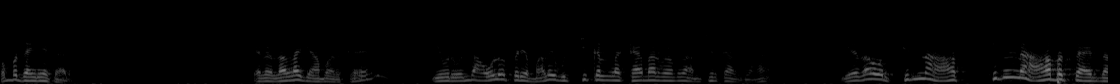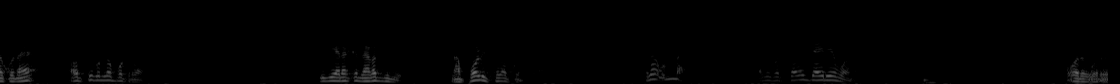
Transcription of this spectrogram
ரொம்ப தைரியக்காரர். எனக்கு நல்லா ஞாபகம் இருக்கு. இவர் வந்து அவ்வளோ பெரிய மலை உச்சிக்கல்ல கேமராமேன்களை அனுப்பிச்சிருக்காருன்னா ஏதோ ஒரு சின்ன ஆஸ் சின்ன ஆபத்து ஆயிருந்தா கூட அவர் போட்டுருவாங்க. இது எனக்கு நடந்தது. நான் போலீஸ்லாம் கூப்பிட்டேன். இல்லை உண்மை. அதுக்கு ஒரு தனி தைரியம் வேணும். ஒரு ஒரு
